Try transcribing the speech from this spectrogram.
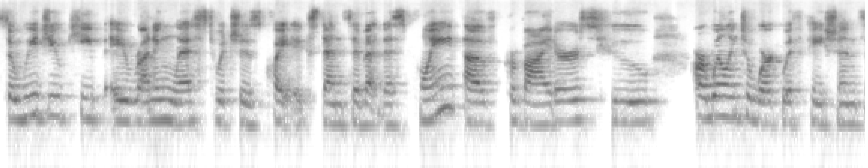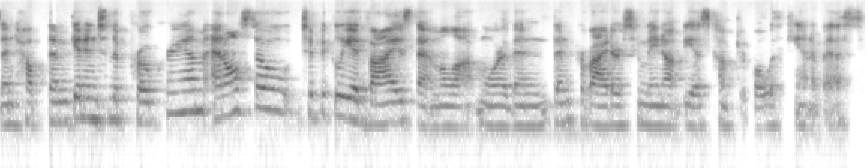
So we do keep a running list, which is quite extensive at this point, of providers who are willing to work with patients and help them get into the program and also typically advise them a lot more than, than providers who may not be as comfortable with cannabis.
